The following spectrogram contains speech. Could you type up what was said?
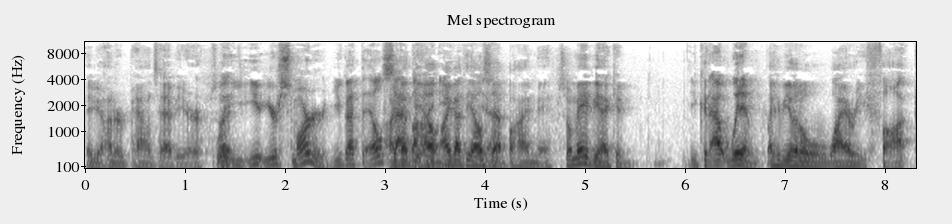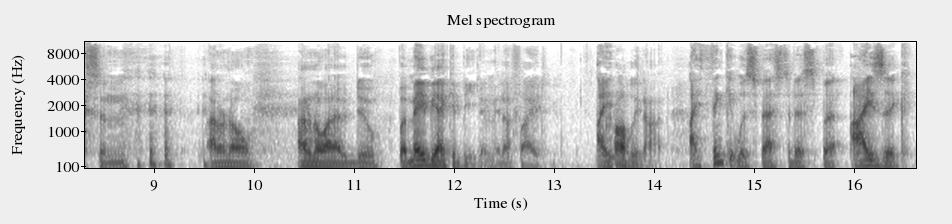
maybe hundred pounds heavier. So Well, I, you, you're smarter. You've got the LSAT I got the behind L, you. I got the LSAT Yeah. behind me, so maybe I could You could outwit him. I could be a little wiry fox, and I don't know, I don't know what I would do, but maybe I could beat him in a fight. I- Probably not. I think it was Festivus, but Isaac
